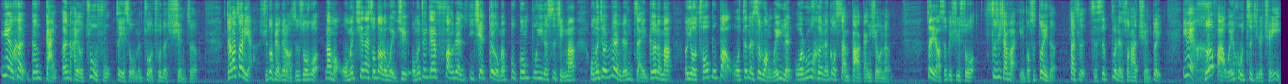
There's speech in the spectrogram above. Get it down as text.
怨恨跟感恩还有祝福，这也是我们做出的选择。讲到这里啊，许多朋友跟老师说过，那么我们现在受到了委屈，我们就应该放任一切对我们不公不义的事情吗？我们就任人宰割了吗？有仇不报，我真的是枉为人，我如何能够善罢甘休呢？这里老师必须说，这些想法也都是对的，但是只是不能说它全对，因为合法维护自己的权益，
